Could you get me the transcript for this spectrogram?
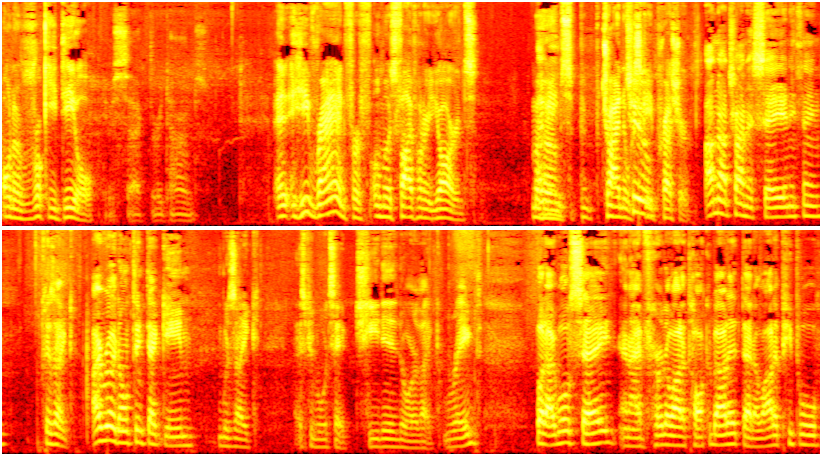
on a rookie deal? He was sacked three times. And he ran for almost 500 yards. Mahomes b- trying to two- escape pressure. i'm not trying to say anything because like i really don't think that game was like as people would say cheated or like rigged but i will say and i've heard a lot of talk about it that a lot of people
